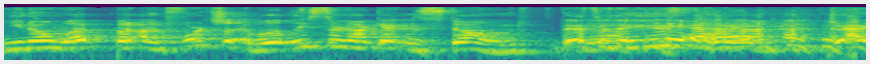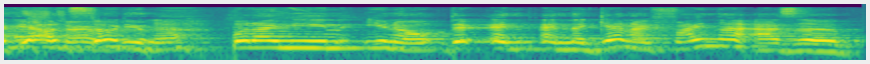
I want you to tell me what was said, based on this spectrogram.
you know what? But unfortunately, well, at least they're not getting stoned. That's what they used to do. Drag you out and stone you. Yeah. But I mean, you know, and, and again, I find that as a,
